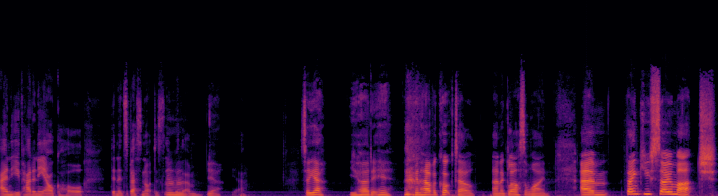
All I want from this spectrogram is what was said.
and you've had any alcohol, then it's best not to sleep with them. Yeah. Yeah. So yeah, you heard it here. You can have a cocktail and a glass of wine. Um, thank you so much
